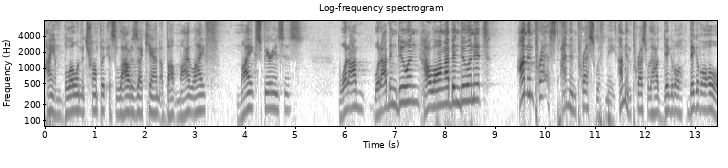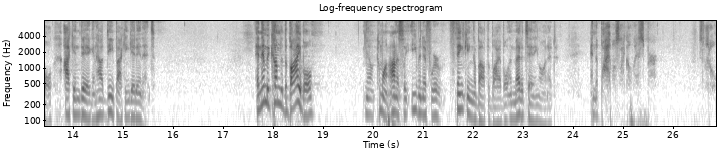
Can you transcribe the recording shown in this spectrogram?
I am blowing the trumpet as loud as I can about my life, my experiences, what I'm what I've been doing, how long I've been doing it, I'm impressed. I'm impressed with me. I'm impressed with how big of, a, big of a hole I can dig and how deep I can get in it. And then we come to the Bible. You know, come on, honestly, even if we're thinking about the Bible and meditating on it, and the Bible's like a whisper. This little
